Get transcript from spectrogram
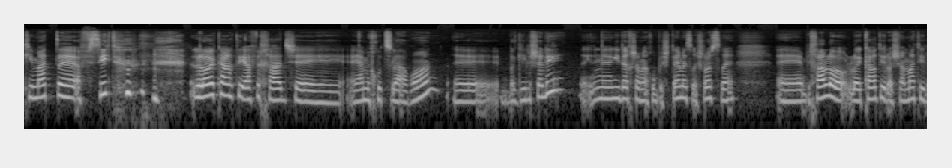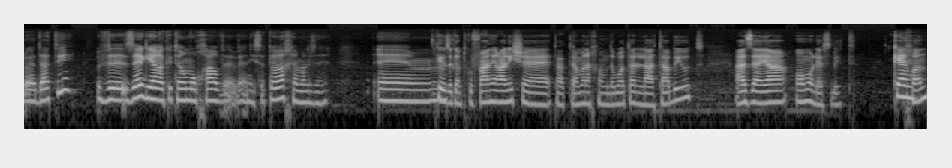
כמעט אה, אפסית. לא הכרתי אף אחד שהיה מחוץ לארון אה, בגיל שלי. נגיד עכשיו אנחנו ב-12, 13, אה, בכלל לא, לא הכרתי, לא שמעתי, לא ידעתי. וזה הגיע רק יותר מאוחר, ואני אספר לכם על זה. אה, כאילו, זו גם תקופה, נראה לי, שאת יודעת, היום אנחנו מדברות על להט"ביות, אז זה היה הומו-לסבית. כן, נכון?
